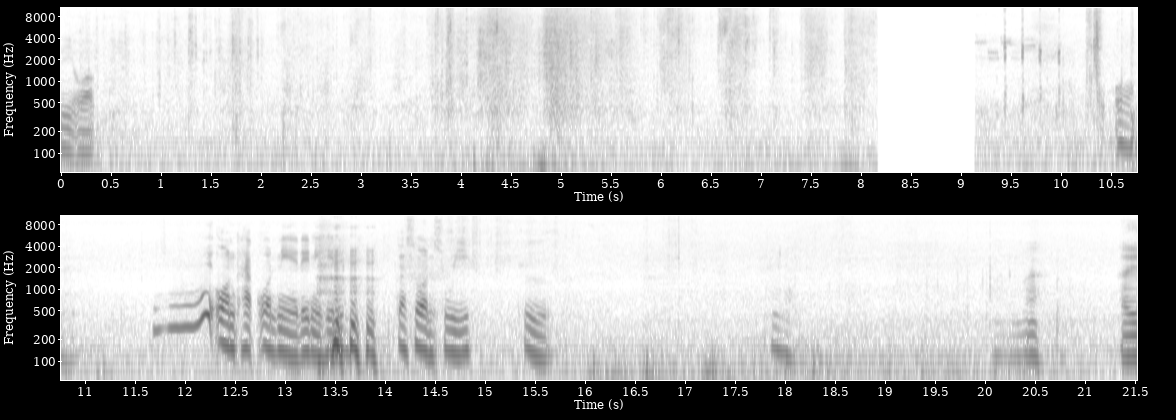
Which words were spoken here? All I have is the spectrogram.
นี่ออกอ่อนโอ้ยอ่อนคักอ่อนแหน่ได้นี่เห็น กระสอนซุยคือ เฮ้ย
